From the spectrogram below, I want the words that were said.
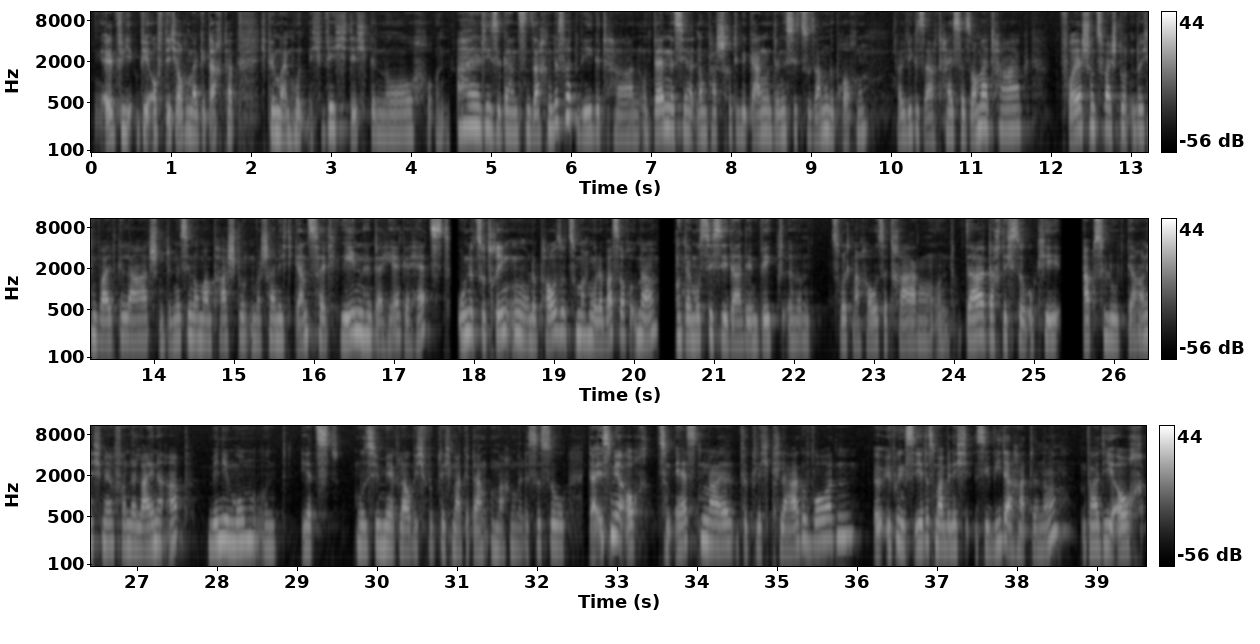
wie, wie oft ich auch immer gedacht habe, ich bin meinem Hund nicht wichtig genug und all diese ganzen Sachen, das hat wehgetan. Und dann ist sie halt noch ein paar Schritte gegangen und dann ist sie zusammengebrochen. Weil wie gesagt, heißer Sommertag, vorher schon zwei Stunden durch den Wald gelatscht und dann ist sie noch mal ein paar Stunden wahrscheinlich die ganze Zeit Renen hinterher gehetzt, ohne zu trinken, ohne Pause zu machen oder was auch immer. Und dann musste ich sie da den Weg äh, zurück nach Hause tragen und da dachte ich so, okay, absolut gar nicht mehr von der Leine ab, Minimum und jetzt muss ich mir, glaube ich, wirklich mal Gedanken machen, weil das ist so, da ist mir auch zum ersten Mal wirklich klar geworden. Äh, übrigens, jedes Mal, wenn ich sie wieder hatte, ne, war die auch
